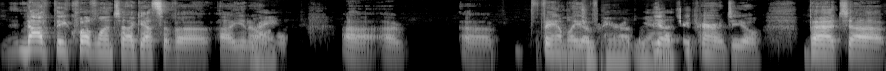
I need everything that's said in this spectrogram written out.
not the equivalent I guess of a, a you know right. a, a, a A family two of parent. yeah Yeah, two parent deal but uh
